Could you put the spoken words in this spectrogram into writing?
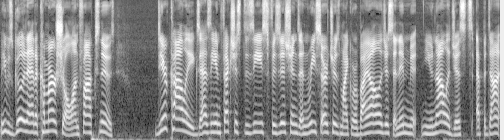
He was good at a commercial on Fox News. Dear colleagues, as the infectious disease physicians and researchers, microbiologists and immunologists, epidemi-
